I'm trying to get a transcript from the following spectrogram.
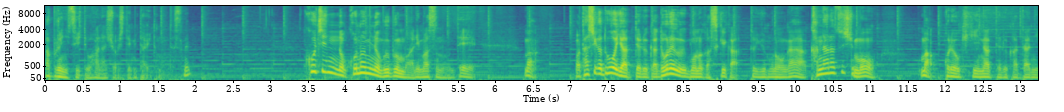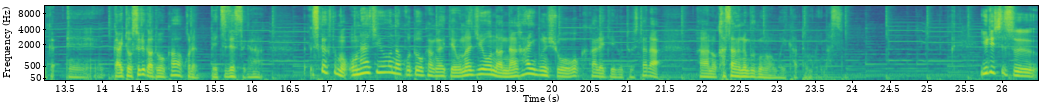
アプリについてお話をしてみたいと思うんですね。個人の好みの部分もありますのでまあ私がどうやってるかどれいうものが好きかというものが必ずしもまあこれをお聞きになっている方に、えー、該当するかどうかはこれ別ですが少なくとも同じようなことを考えて同じような長い文章を書かれているとしたらあの重なる部分は多いかと思います。ユリシス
